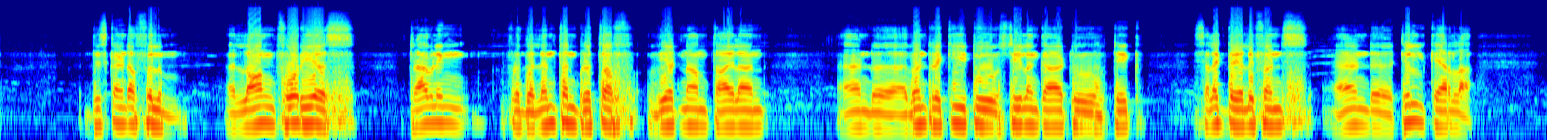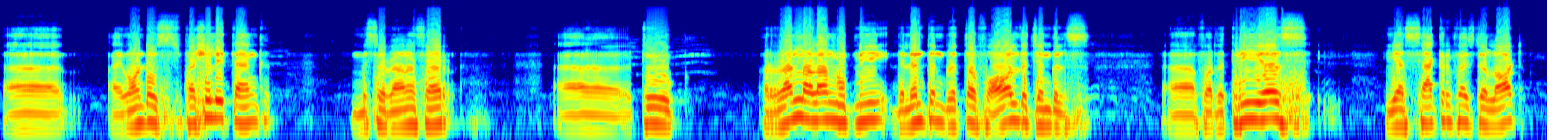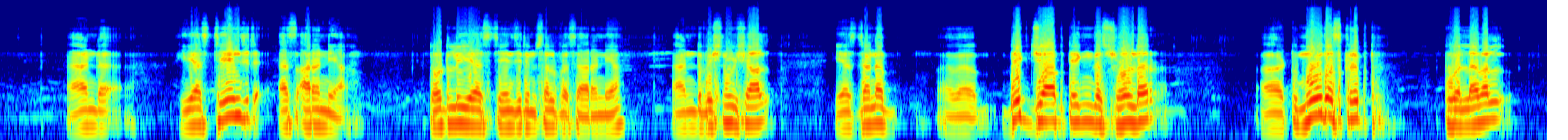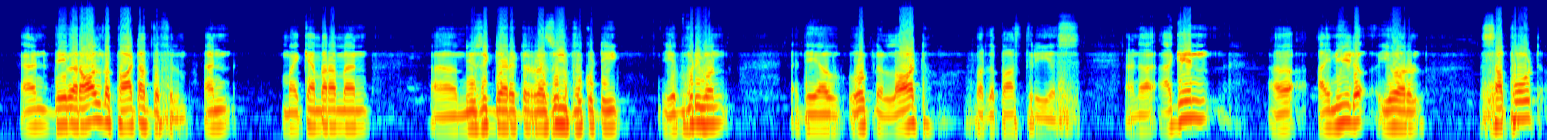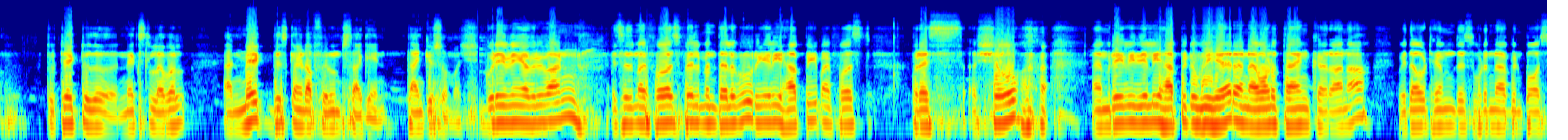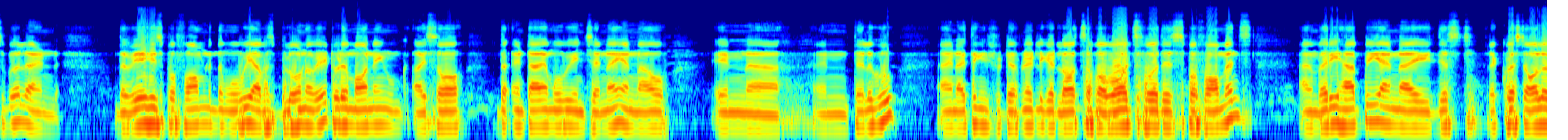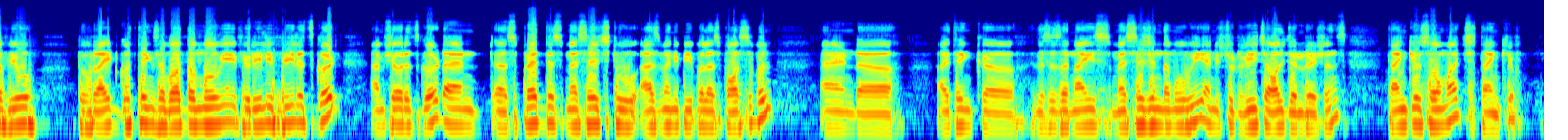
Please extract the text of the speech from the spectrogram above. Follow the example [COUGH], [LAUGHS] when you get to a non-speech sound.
this kind of film, a long four years, traveling from the length and breadth of Vietnam, Thailand, and uh, I went recce to Sri Lanka to take, select the elephants and uh, till Kerala. Uh, I want to specially thank Mr. Rana sir uh, to run along with me the length and breadth of all the jungles. Uh, for the three years, he has sacrificed a lot and uh, he has changed as Aranya. Totally, he has changed himself as Aranya. And Vishnu Vishal, he has done a, a big job taking the shoulder uh, to move the script to a level, and they were all the part of the film. And my cameraman, uh, music director Resul Pookutty, everyone, they have worked a lot for the past three years. And uh, again, uh, I need your support to take to the next level and make this kind of films again. Thank you so much. Good evening, everyone. This is my first film in Telugu. Really happy. My first press show. [LAUGHS] I'm really, really happy to be here, and I want to thank Rana. Without him, this wouldn't have been possible. And the way he's performed in the movie, I was blown away. Today morning, I saw the entire movie in Chennai, and now in uh, in Telugu. And I think he should definitely get lots of awards for this performance. I'm very happy, and I just request all of you to write good things about the movie. If you really feel it's good, I'm sure it's good, and uh, spread this message to as many people as possible. And uh, I think uh, this is a nice message in the movie, and it should reach all generations. Thank you so much. Thank you.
